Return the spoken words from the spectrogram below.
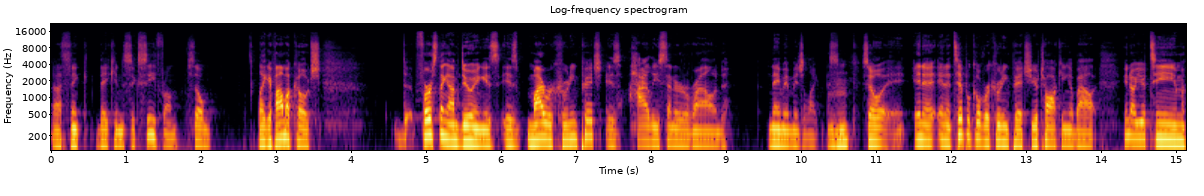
uh, think they can succeed from. So, like if I'm a coach, the first thing I'm doing is is my recruiting pitch is highly centered around name, image, and likeness. So in a in a typical recruiting pitch, you're talking about you know your team,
